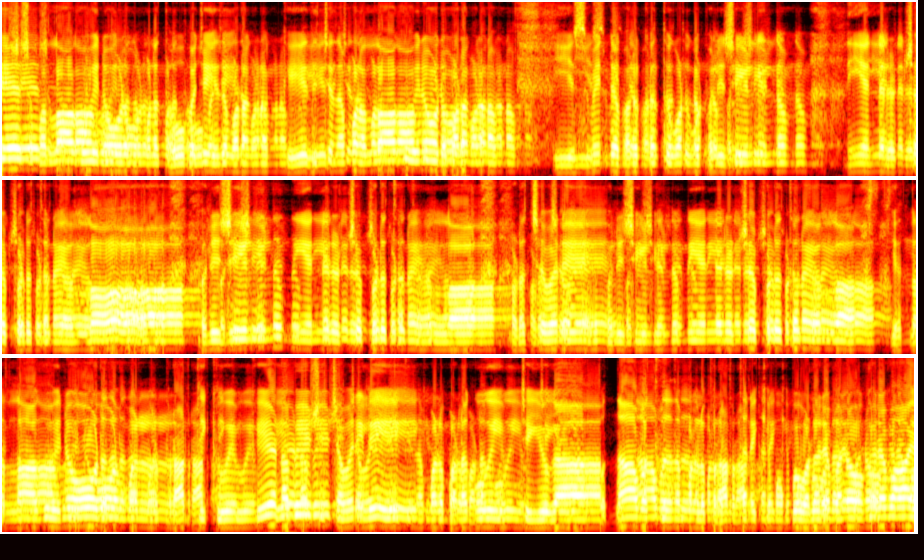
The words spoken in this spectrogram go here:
ശേഷം അള്ളാഹുവിനോട് നമ്മൾ തൗബ ചെയ്ത് മടങ്ങണം. ഖേദിച്ച് നമ്മൾ അള്ളാഹുവിനോട് മടങ്ങണം. ഈ ഇസ്മിന്റെ ബർക്കത്ത് കൊണ്ട് പലിശയിൽ നിന്നും നീ എന്നെ രക്ഷപ്പെടുത്തണേ അല്ലാ പലിശയിൽ നിന്നും നീ എന്നെ രക്ഷപ്പെടുത്തണേ അല്ലാ പടച്ചവനെ പലിശയിൽ നിന്നും നീ എന്നെ രക്ഷപ്പെടുത്തണേ അല്ലാ എന്നല്ലാഹുവിനോട് നമ്മൾ പ്രാർത്ഥിക്കുകയും കേണപേക്ഷിച്ച് അവനിലേക്ക് നമ്മൾ മടങ്ങുകയും ചെയ്യുക. ഒന്നാമത്തത് നമ്മൾ പ്രാർത്ഥനയ്ക്ക് മുമ്പ് വളരെ മനോഹരമായ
